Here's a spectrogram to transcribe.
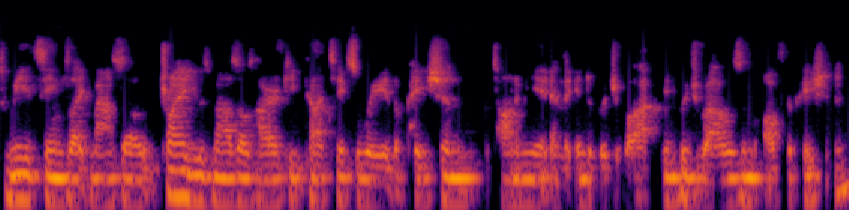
to me, it seems like Maslow trying to use Maslow's hierarchy kind of takes away the patient autonomy and the individual individualism of the patient.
